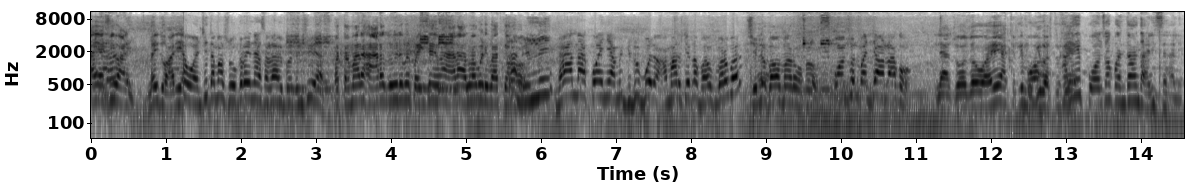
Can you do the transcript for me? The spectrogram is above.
આ એસી વાળી. લઈ દો વંશી તમારા છોકરા ના સડાવી પડે શું યાર? પણ તમારે હારા જોઈ તમે પૈસા એવા હારા હાલવા પડી વાત કરો ના ના કોઈ નહીં. અમે કીધું બોલો અમારે કેટલો ભાવ બરોબર? છેલ્લો ભાવ મારો પાંચસો ને પંચાવન રાખો લે જો જો હોય આ કેટલી મોટી વસ્તુ છે. ખાલી 555 ધારી છે ખાલી.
